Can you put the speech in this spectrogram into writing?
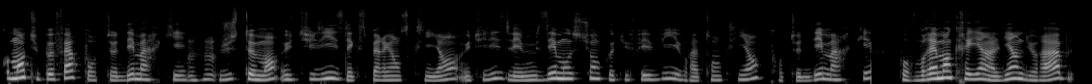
Comment tu peux faire pour te démarquer? Mmh Justement, utilise l'expérience client, utilise les émotions que tu fais vivre à ton client pour te démarquer pour vraiment créer un lien durable,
